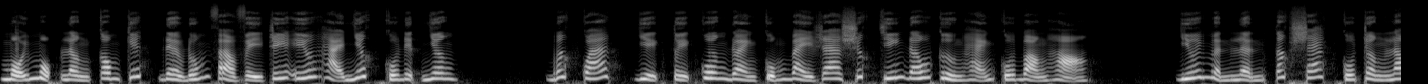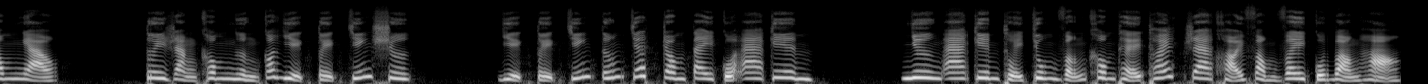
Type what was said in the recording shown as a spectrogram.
Mỗi một lần công kích đều đúng vào vị trí yếu hại nhất của địch nhân. Bất quá, diệt tuyệt quân đoàn cũng bày ra sức chiến đấu cường hãn của bọn họ. Dưới mệnh lệnh tất sát của Trần Long Ngạo. Tuy rằng không ngừng có diệt tuyệt chiến sư. Diệt tuyệt chiến tướng chết trong tay của A Kim. Nhưng A Kim Thủy chung vẫn không thể thoát ra khỏi vòng vây của bọn họ.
